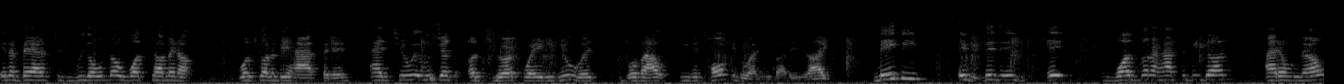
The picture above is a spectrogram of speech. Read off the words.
in advance because we don't know what's coming up, what's going to be happening, and two, it was just a jerk way to do it without even talking to anybody. Like maybe if this is it was going to have to be done. I don't know,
